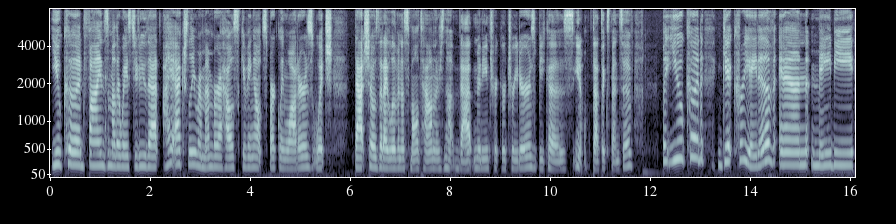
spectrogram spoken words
you could find some other ways to do that. I actually remember a house giving out sparkling waters, which that shows that I live in a small town and there's not that many trick or treaters because, you know, that's expensive. But you could get creative and maybe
